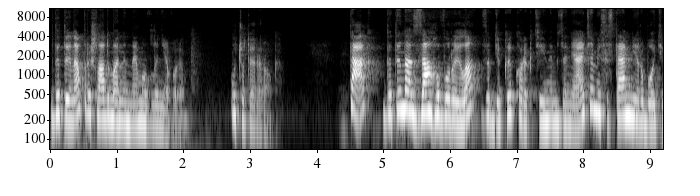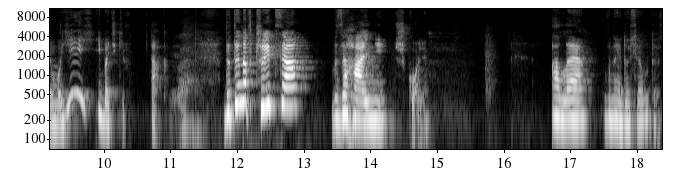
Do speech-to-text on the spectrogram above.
дитина прийшла до мене немовленєвою у 4 роки. Так, дитина заговорила завдяки корекційним заняттям і системній роботі моїй і батьків. Так. Дитина вчиться в загальній школі. Але в неї досі аутизм.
